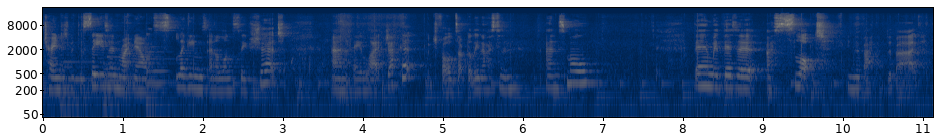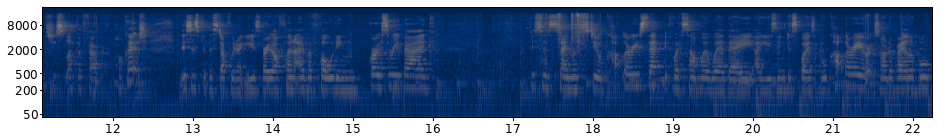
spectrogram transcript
changes with the season. Right now it's leggings and a long sleeve shirt and a light jacket, which folds up really nice and, and small. Then with, there's a, a slot in the back of the bag. It's just like a fabric pocket. This is for the stuff we don't use very often. I have a folding grocery bag this is stainless steel cutlery set. If we're somewhere where they are using disposable cutlery or it's not available,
